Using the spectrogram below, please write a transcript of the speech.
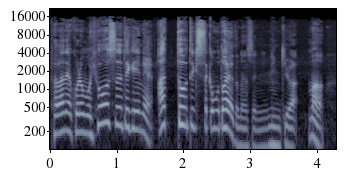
ただねこれも票数的にね圧倒的坂本勇人なんですよ人気は。まあ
